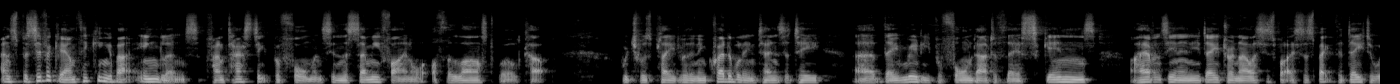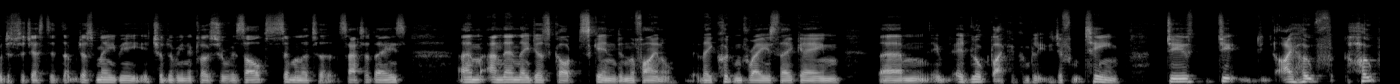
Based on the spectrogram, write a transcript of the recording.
And specifically, I'm thinking about England's fantastic performance in the semi final of the last World Cup, which was played with an incredible intensity. Uh, they really performed out of their skins. I haven't seen any data analysis, but I suspect the data would have suggested that just maybe it should have been a closer result, similar to Saturday's. Um, and then they just got skinned in the final. They couldn't raise their game. Um, it, it, looked like a completely different team. Do you, do you, I hope hope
